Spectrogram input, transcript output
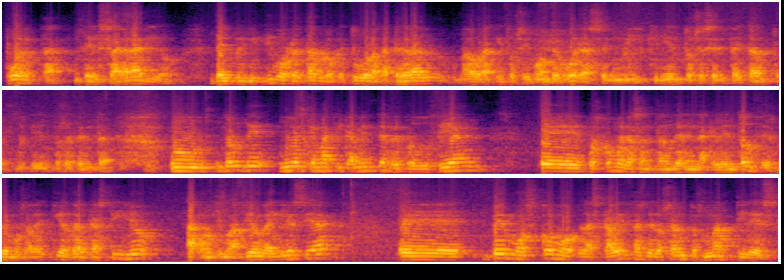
puerta del sagrario del primitivo retablo que tuvo la catedral, una obra que hizo Simón de Bueras en 1560 y tantos, 1570, mm, donde muy esquemáticamente reproducían eh, pues cómo era Santander en aquel entonces. Vemos a la izquierda el castillo, a continuación la iglesia, eh, vemos cómo las cabezas de los santos mártires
